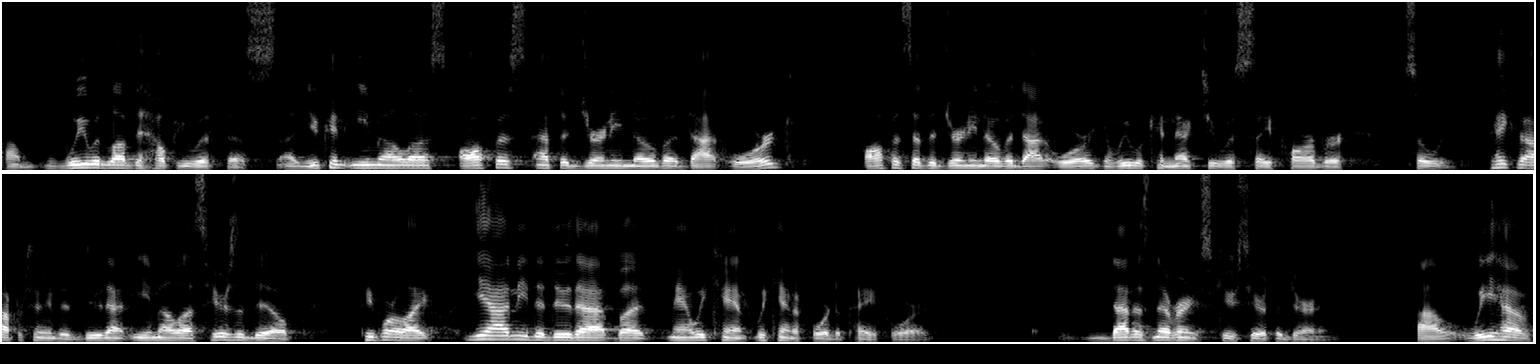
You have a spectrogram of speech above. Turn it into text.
Um, we would love to help you with this. Uh, you can email us, office at thejourneynova.org, office at thejourneynova.org, and we will connect you with Safe Harbor. So take the opportunity to do that. Email us. Here's the deal. People are like, yeah, I need to do that, but man, we can't, we can't afford to pay for it. That is never an excuse here at the Journey. Uh, we have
